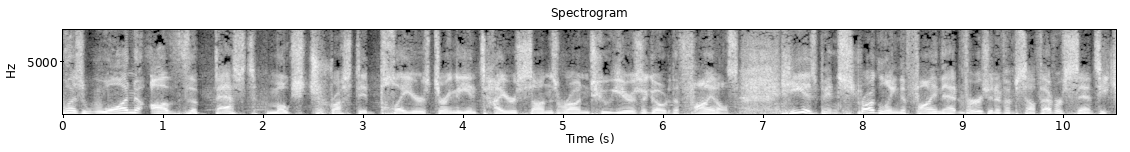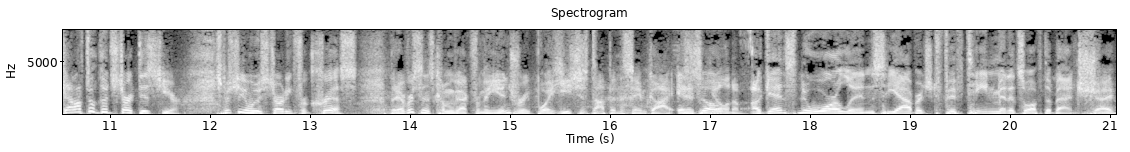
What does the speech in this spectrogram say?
was one of the best, most trusted players during the entire Suns run two years ago to the finals. He has been struggling to find that version of himself ever since. He got off to a good start this year, especially when he was starting for Chris. But ever since coming back from the injury, boy, he's just not been the same guy, and it's so killing him. against New Orleans, he averaged 15 minutes off the bench. Okay.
